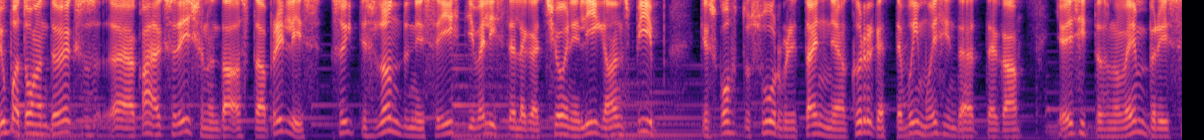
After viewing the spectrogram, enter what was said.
Juba tuhande üheksasaja kaheksateistkümnenda aasta aprillis sõitis Londonisse Eesti välisdelegatsiooni liige Ants Piip kes kohtus Suurbritannia kõrgete võimuesindajatega ja esitas novembris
